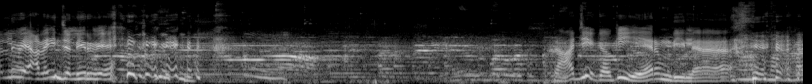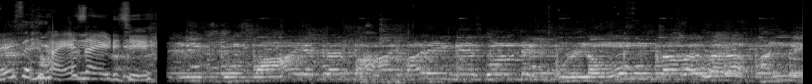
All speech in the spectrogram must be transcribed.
சொல்லுவேன் அதையும் சொல்லிடுவேன் ராஜியக்காவுக்கு ஏற முடியல. வயசாயிடுச்சு. உள்ளமும் பாயத்த வர அன்னே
